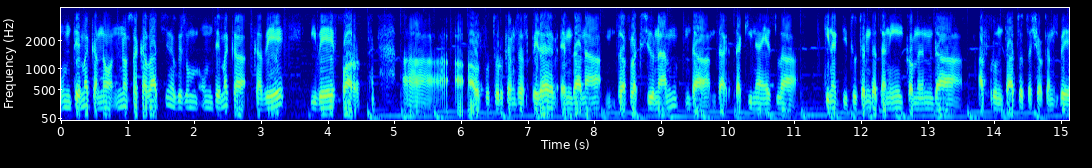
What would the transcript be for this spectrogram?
un tema que no, no s'ha acabat, sinó que és un, un tema que, que ve i ve fort. Uh, el futur que ens espera hem d'anar reflexionant de, de, de quina és la, quina actitud hem de tenir i com hem d'afrontar tot això que ens ve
